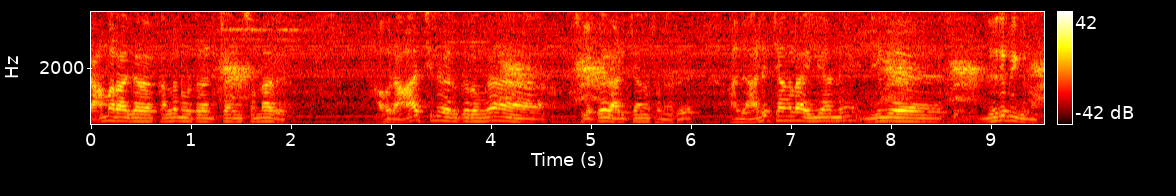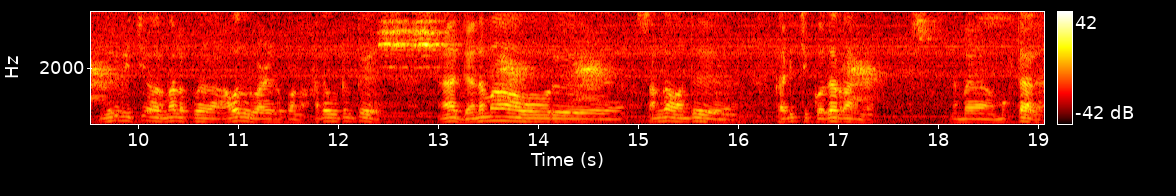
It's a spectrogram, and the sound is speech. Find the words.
காமராஜர் கள்ள நோட்டு அடித்தாருன்னு சொன்னார். அவர் ஆட்சியில் இருக்கிறவங்க சில பேர் அடித்தாங்கன்னு சொன்னார். அது அடித்தாங்களா இல்லையான்னு நீங்கள் நிரூபிக்கணும். நிரூபித்து அவர் மேலே இப்போ அவதூறு வழக்கு போகலாம் அதை விட்டுட்டு தினமும் ஒரு சங்கம் வந்து கடித்து கொதறாங்க நம்ம முக்தாரை.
